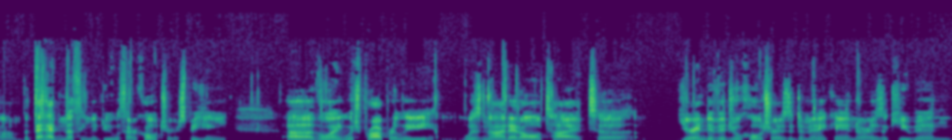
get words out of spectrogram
um, but that had nothing to do with our culture. Speaking uh, the language properly was not at all tied to your individual culture as a Dominican or as a Cuban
